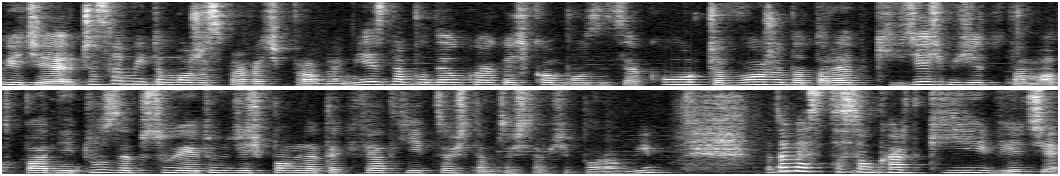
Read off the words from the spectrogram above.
wiecie, czasami to może sprawiać problem. Jest na pudełku jakaś kompozycja, kurczę, włożę do torebki, gdzieś mi się to tam odpadnie, tu zepsuje, tu gdzieś pomnę te kwiatki, coś tam, coś tam się porobi. Natomiast to są kartki, wiecie,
